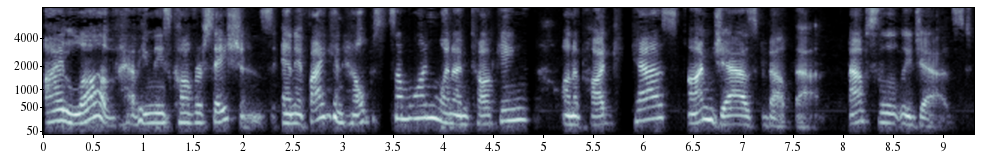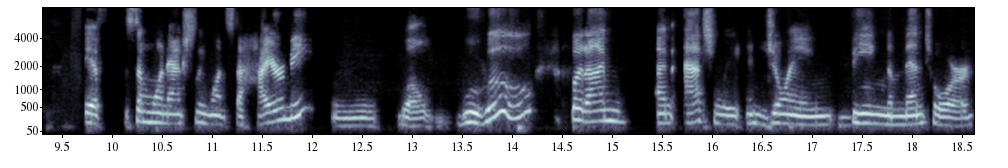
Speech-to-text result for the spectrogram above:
I love having these conversations. And if I can help someone when I'm talking on a podcast, I'm jazzed about that. Absolutely jazzed. If someone actually wants to hire me, well, woohoo. But I'm I'm actually enjoying being the mentor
